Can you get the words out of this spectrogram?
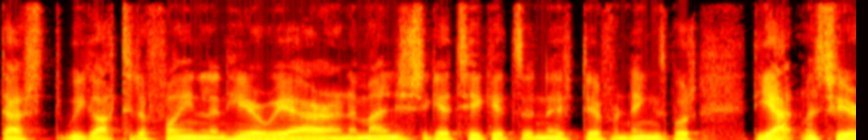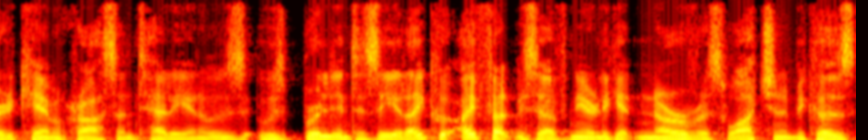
that we got to the final and here we are, and I managed to get tickets and different things. But the atmosphere came across on telly, and it was it was brilliant to see it. I could, I felt myself nearly getting nervous watching it because.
